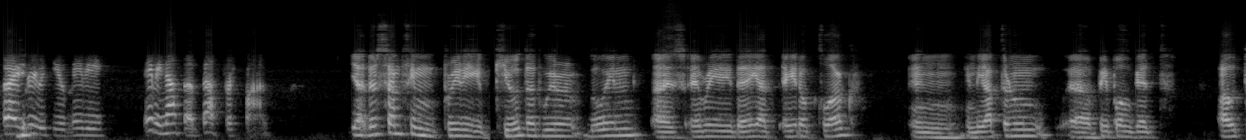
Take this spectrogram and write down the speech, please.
But I agree with you. Maybe maybe not the best response. Yeah, there's something pretty cute that we're doing as every day at eight o'clock in in the afternoon. Uh, people get out.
